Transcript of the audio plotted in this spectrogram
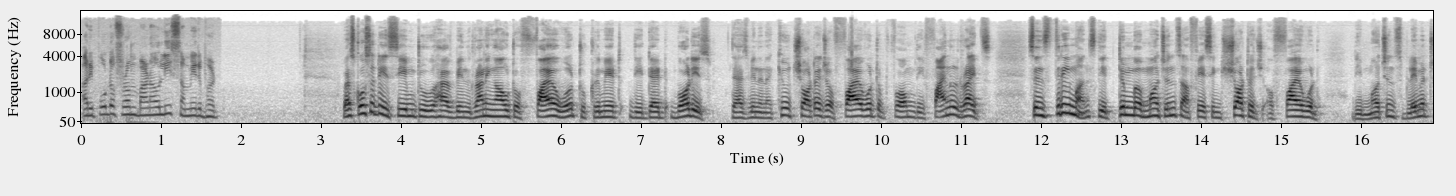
A reporter from Benaulim, Samir Bhatt. Vasco city seem to have been running out of firewood to cremate the dead bodies. There has been an acute shortage of firewood to perform the final rites. Since three months, the timber merchants are facing shortage of firewood. The merchants blame it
